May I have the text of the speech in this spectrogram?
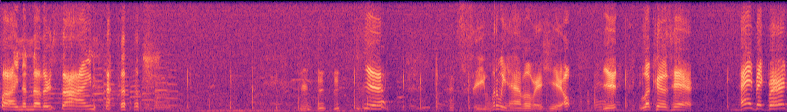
find another sign. yeah. Let's see, what do we have over here? Oh, yeah, look who's here. Hey, Big Bird.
